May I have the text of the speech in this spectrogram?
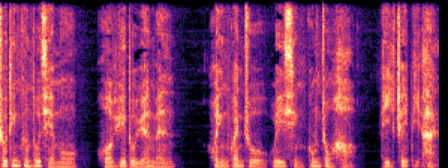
收听更多节目或阅读原文，欢迎关注微信公众号 DJ 彼岸。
